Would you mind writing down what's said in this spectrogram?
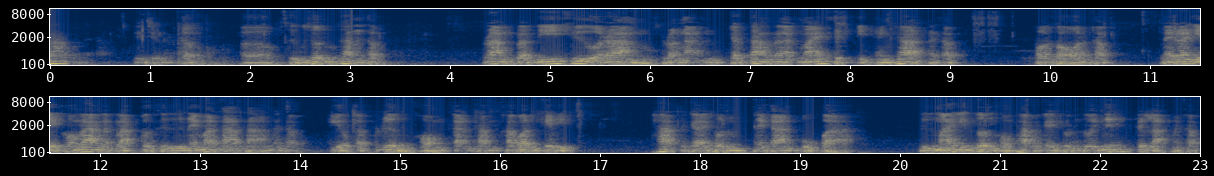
ร่าวๆนะครับเรียนเชิญนะครับรับเอ่อ สื่อมวลชนทุกท่านนะครับ ร่างแบบนี้ชื่อว่าร่างพลังงานจัดตั้งพลังงานไม้เศรษฐกิจแห่งชาตินะครับ พศนะครับ ในรายละเอียดของร่างหลัก ๆ ก็คือในมาตราสามนะครับ เกี่ยวกับเรื่องของการทำคาร์บอนเครดิต ภาคประชาชนในการปลูกป่า หรือไม้ยืนต้นของภาคประชาชนโดยเน้นเป็นหลักนะครับ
